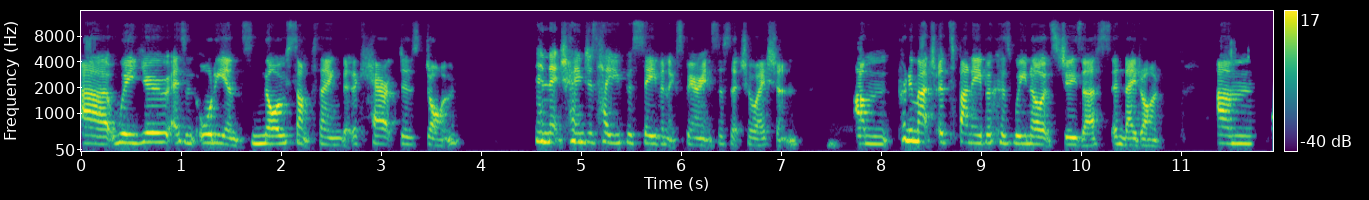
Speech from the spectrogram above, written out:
uh, where you as an audience know something that the characters don't, and that changes how you perceive and experience the situation. Um, pretty much, it's funny because we know it's Jesus and they don't. Um,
